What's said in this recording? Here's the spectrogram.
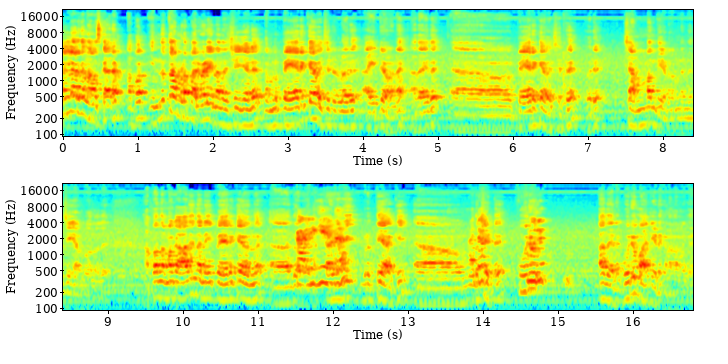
എല്ലാവർക്കും നമസ്കാരം. അപ്പം ഇന്നത്തെ നമ്മുടെ പരിപാടി എന്താണെന്ന് വെച്ച് കഴിഞ്ഞാൽ നമ്മൾ പേരക്ക വെച്ചിട്ടുള്ള ഒരു ഐറ്റം ആണ്. അതായത് പേരക്ക വെച്ചിട്ട് ഒരു ചമ്മന്തിയാണ് നമ്മൾ ഇന്ന് ചെയ്യാൻ പോകുന്നത്. അപ്പം നമുക്ക് ആദ്യം തന്നെ ഈ പേരക്ക ഒന്ന് കഴുകി വൃത്തിയാക്കി മുറിച്ചിട്ട് കുരു അതെ തന്നെ കുരു മാറ്റിയെടുക്കണം നമുക്ക്.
